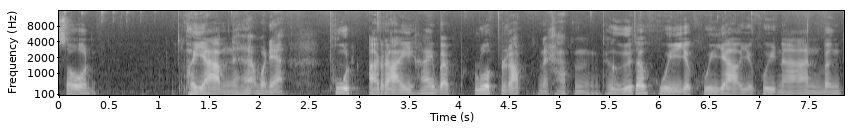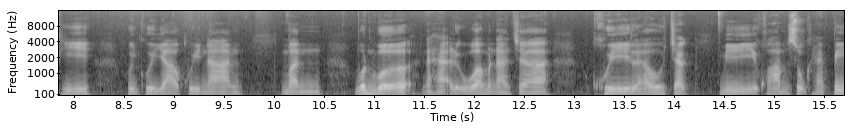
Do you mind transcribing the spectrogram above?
โสดพยายามนะฮะวันนี้พูดอะไรให้แบบรวบรัดนะครับ ถือถ้าคุยอย่าคุยยาวอย่าคุยนาน บางที คุณคุยยาวคุยนาน มันว่นเวอร์นะฮะ หรือว่ามันอาจจะคุยแล้วจะ มีความสุขแฮปปี้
